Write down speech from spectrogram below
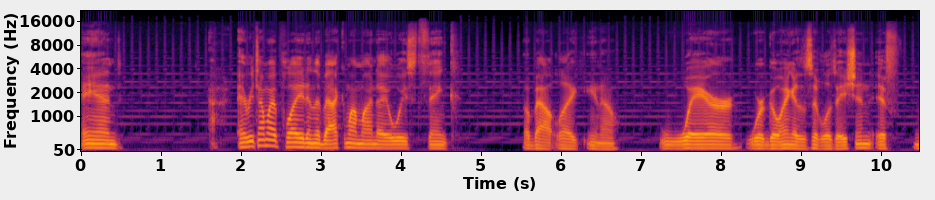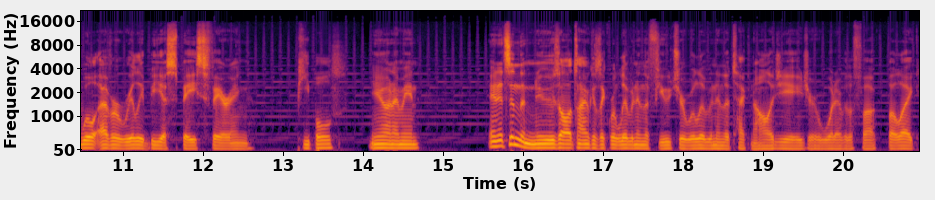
And every time I play it in the back of my mind, I always think about like, you know, where we're going as a civilization if we'll ever really be a spacefaring peoples. You know what I mean? And it's in the news all the time because like we're living in the future, we're living in the technology age or whatever the fuck. But like,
